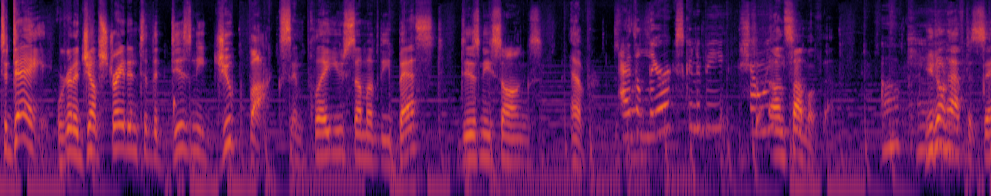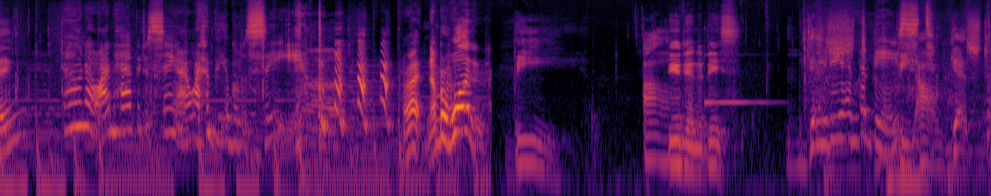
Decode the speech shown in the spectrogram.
Today, we're going to jump straight into the Disney jukebox and play you some of the best Disney songs ever. Are the lyrics going to be showing? On some of them. Okay. You don't have to sing. No, no, I'm happy to sing. I want to be able to see. Uh, all right, number one. Be Beauty and the Beast. Beauty and the Beast. be our guest.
